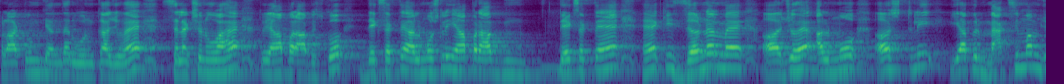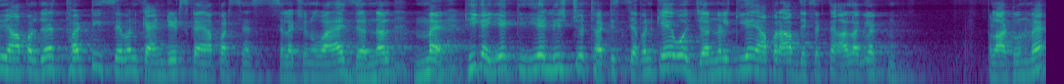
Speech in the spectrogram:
प्लाटून के अंदर उनका जो है सिलेक्शन हुआ है। तो यहाँ पर आप इसको देख सकते हैं। ऑलमोस्टली यहाँ पर आप देख सकते हैं, है कि जर्नल में जो है अलमोस्टली या फिर मैक्सिमम जो यहाँ पर जो है थर्टी सेवन कैंडिडेट्स का यहाँ पर सिलेक्शन हुआ है जर्नल में। ठीक है, ये ये लिस्ट जो थर्टी सेवन की है, वो जर्नल की है। यहाँ पर आप देख सकते हैं अलग अलग प्लाटून में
